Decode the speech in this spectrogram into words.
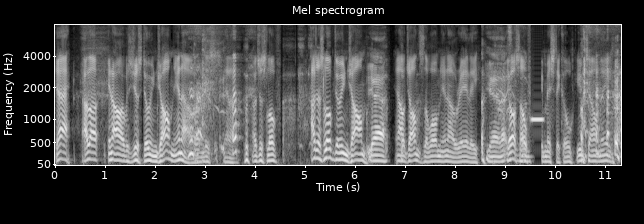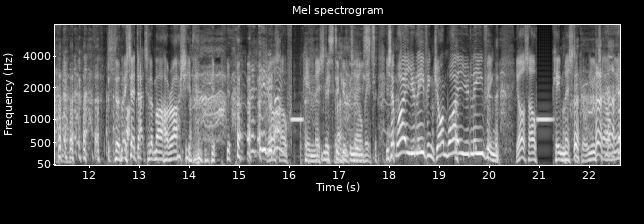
Yeah, I love, you know, I was just doing John, you know, and just, you know, I just love, I just love doing John. Yeah, You know, John's the one, you know, really. yeah. That's You're so one. f***ing mystical. You tell me. they said that to the Maharaji, didn't they? You're so f***ing mystical. Mystic of you the tell me. East. He said, "Why are you leaving, John? Why are you leaving? You're so f***ing mystical. You tell me."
